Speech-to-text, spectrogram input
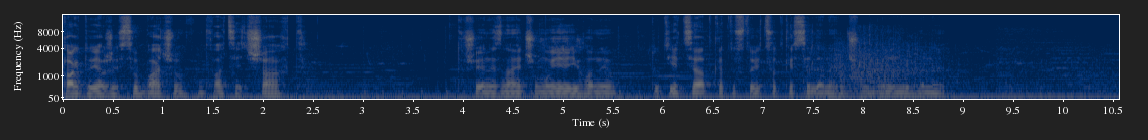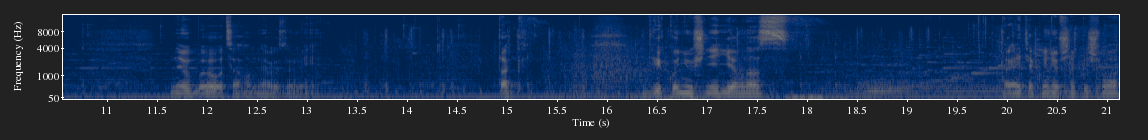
Карту я вже всю бачу. 20 шахт. Що я не знаю, чому я його не. Тут є цятка, то 100% селянин. Чому я його не. Не вбив, оцього не розумію. Так. Дві конюшні є в нас. Третя конюшня пішла.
